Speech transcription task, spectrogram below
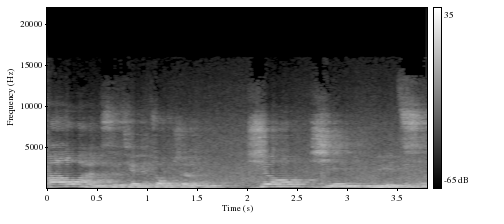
八万四千众生修行于此，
